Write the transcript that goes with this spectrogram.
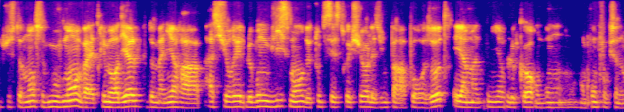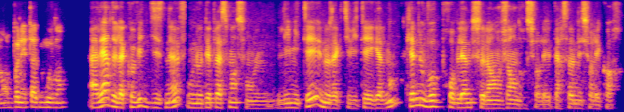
Justement, ce mouvement va être primordial de manière à assurer le bon glissement de toutes ces structures les unes par rapport aux autres et à maintenir le corps en bon, en bon fonctionnement, en bon état de mouvement. À l'ère de la Covid-19, où nos déplacements sont limités, nos activités également, quels nouveaux problèmes cela engendre sur les personnes et sur les corps?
